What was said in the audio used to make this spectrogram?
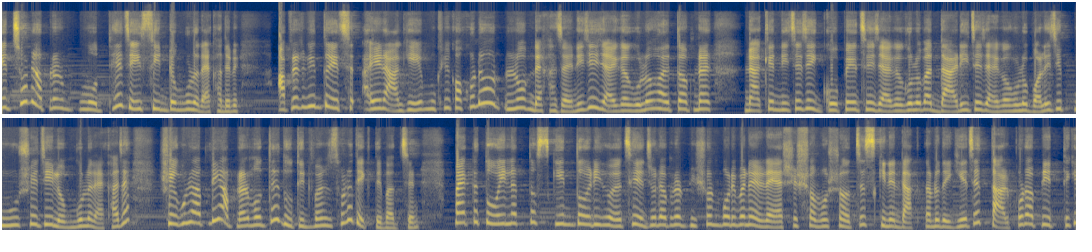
এর জন্য আপনার মধ্যে যেই সিমটমগুলো দেখা দেবে আপনার কিন্তু এর আগে মুখে কখনো লোম দেখা যায়নি যে জায়গাগুলো হয়তো আপনার নাকের নিচে যে গোপে যে জায়গাগুলো বা দাড়ি যে জায়গাগুলো বলে যে পুরুষের যে লোমগুলো দেখা যায়, সেগুলো আপনি আপনার মধ্যে দু, তিন মাস ধরে দেখতে পাচ্ছেন। বা একটা তৈলাক্ত স্কিন তৈরি হয়েছে, এর জন্য আপনার ভীষণ পরিমাণে র্যাশের সমস্যা হচ্ছে, স্কিনের ডাক্তারও দেখিয়েছে, তারপর আপনি এর থেকে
